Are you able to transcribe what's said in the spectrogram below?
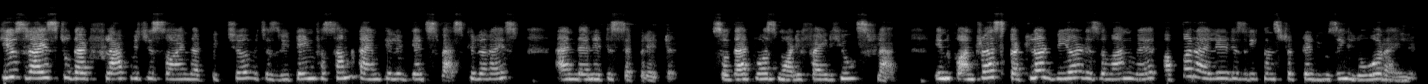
gives rise to that flap which you saw in that picture, which is retained for some time till it gets vascularized and then it is separated. So that was modified Hughes flap. In contrast, cutler beard is the one where upper eyelid is reconstructed using lower eyelid.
